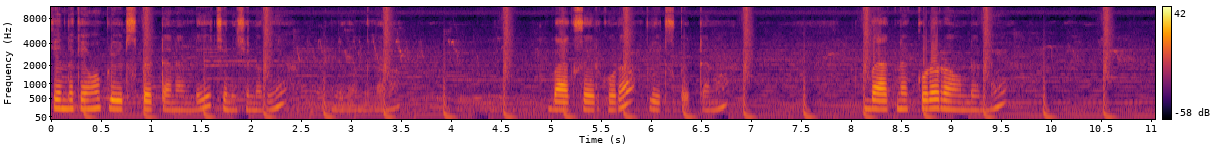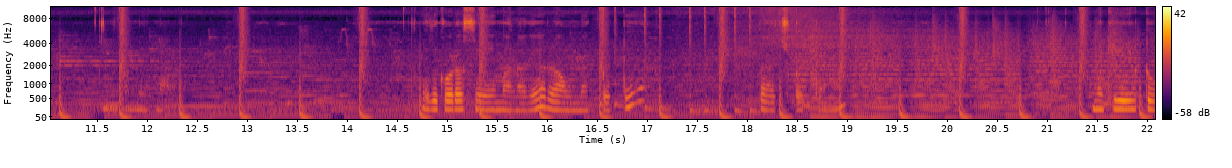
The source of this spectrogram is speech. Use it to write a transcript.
కిందకేమో ప్లీట్స్ పెట్టానండి చిన్న చిన్నది అందులో. బ్యాక్ సైడ్ కూడా ప్లీట్స్ పెట్టాను. బ్యాక్ నెక్ కూడా రౌండ్ అండి. ఇది కూడా సేమ్ అలాగే రౌండ్ నెక్ పెట్టి ప్యాచ్ పెట్టాను. మీకు ఈ టూ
